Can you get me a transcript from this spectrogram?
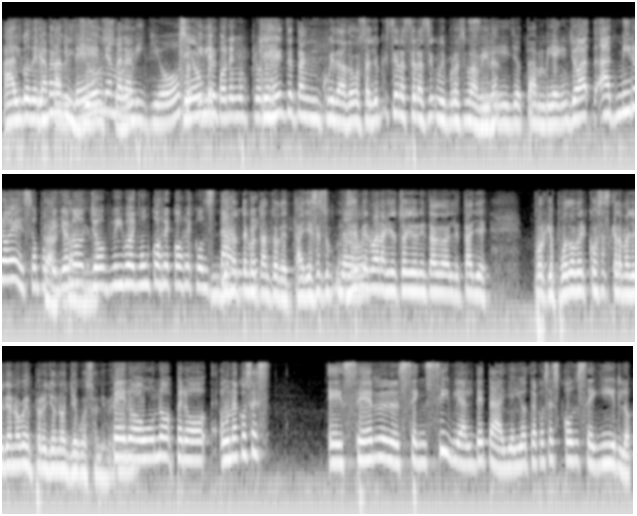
algo de la pandemia ¿eh? maravilloso y le ponen un Qué gente tan cuidadosa. Yo quisiera ser así con mi próxima vida. Sí, yo también. Yo admiro eso porque yo no yo vivo en un corre corre constante. Yo no tengo tantos detalles. Dice mi hermana que yo estoy orientado al detalle porque puedo ver cosas que la mayoría no ve, pero yo no llego a ese nivel. Pero uno, pero una cosa es ser sensible al detalle y otra cosa es conseguirlo.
